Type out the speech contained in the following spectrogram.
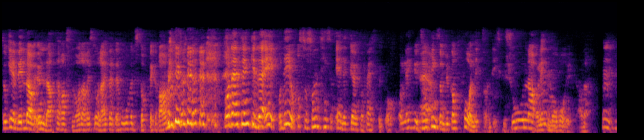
tok jeg bilde av under terrassen vår der jeg sto og lette etter hovedstoppekran. og, det, tenker, det er, og det er jo også sånne ting som er litt gøy på Facebook. Å, å legge ut sånne Ja. ting som du kan få litt sånn diskusjoner og litt Mm. moro ut av det Mm.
